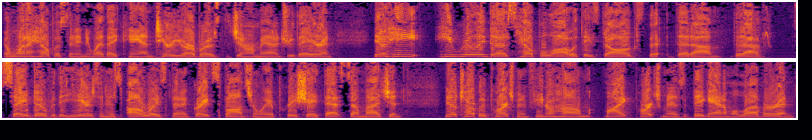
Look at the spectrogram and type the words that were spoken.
and want to help us in any way they can. Terry Yarbrough is the general manager there, and you know he he really does help a lot with these dogs that that um that I've saved over the years and has always been a great sponsor, and we appreciate that so much. And Neal Tarpley Parchman Funeral Home, Mike Parchman is a big animal lover, and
